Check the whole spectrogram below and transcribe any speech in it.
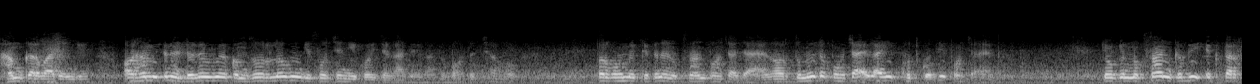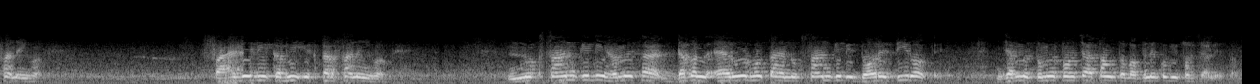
हम करवा देंगे, और हम इतने डरे हुए, कमज़ोर लोग हैं कि सोचेंगे कोई जगा देगा तो बहुत अच्छा होगा। पर वो हमें कितने नुकसान पहुँचा जाएगा, और तुम्हें तो पहुंचाएगा ही, खुद को भी पहुंचाएगा। क्योंकि नुकसान कभी एक तरफा नहीं होते। फ़ायदे भी कभी एक तरफा नहीं होते। नुकसान के भी हमेशा डबल एरोड होता है, नुकसान के भी दौरे तीर होते जब मैं तुम्हें पहुंचाता हूँ, तब अपने को भी पहुँचा लेता हूँ।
